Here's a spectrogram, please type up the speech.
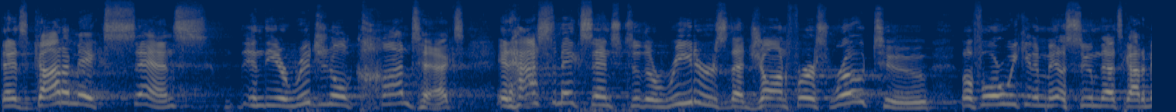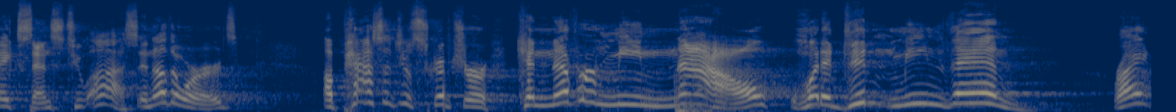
that it's got to make sense in the original context. It has to make sense to the readers that John first wrote to before we can assume that's got to make sense to us. In other words, a passage of Scripture can never mean now what it didn't mean then. Right?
